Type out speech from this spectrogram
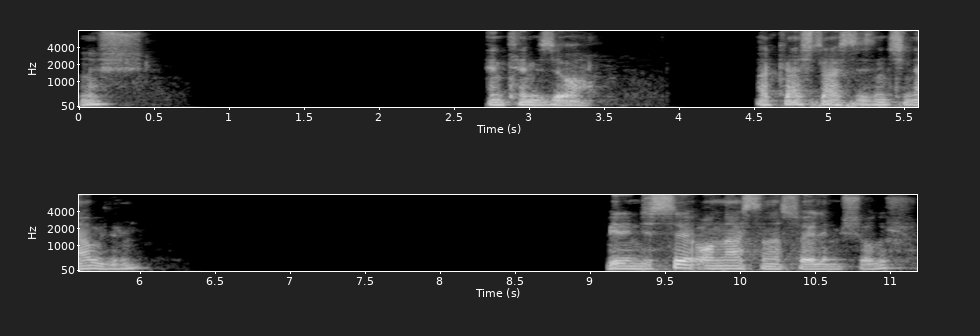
Yanlış. En temizi o. Arkadaşlar sizin için ne yapabilirim? Birincisi onlar sana söylemiş olur.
